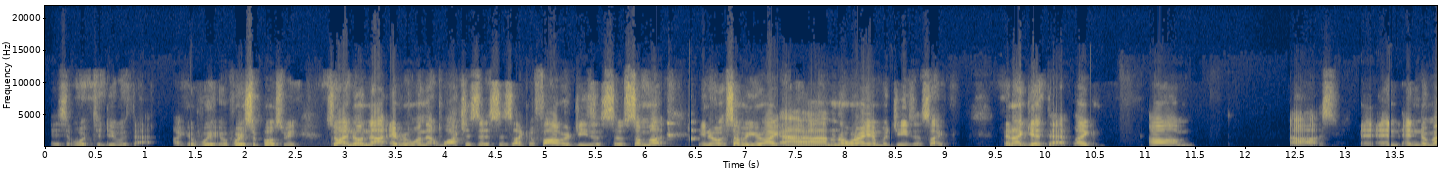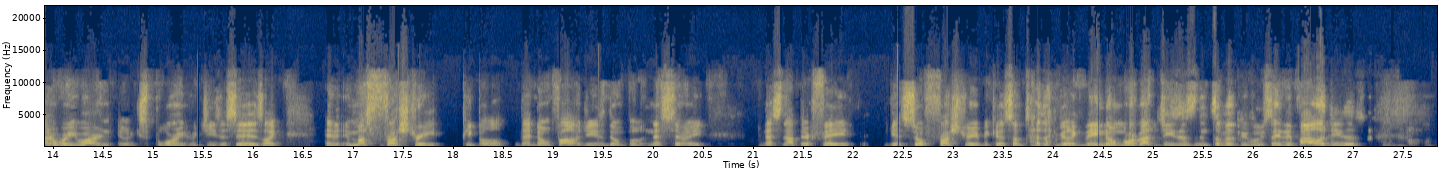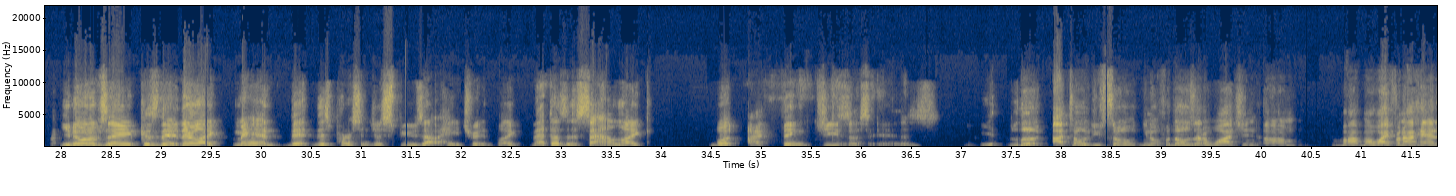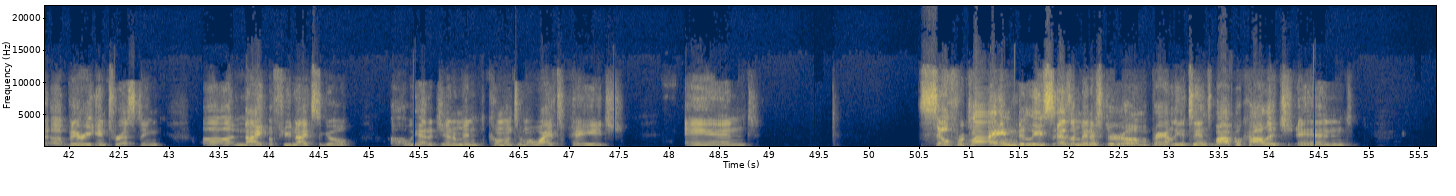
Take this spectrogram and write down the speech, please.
is what to do with that like if we if we're supposed to be, so I know not everyone that watches this is like a follower of Jesus. So some, you know, some of you are like, ah, I don't know where I am with Jesus. Like, and I get that. Like, um, uh, and and no matter where you are in exploring who Jesus is, like, and it must frustrate people that don't follow Jesus, don't necessarily that's not their faith, get so frustrated because sometimes I feel like they know more about Jesus than some of the people who say they follow Jesus. You know what I'm saying? Because they're, they're like, man, this person just spews out hatred. Like, that doesn't sound like what I think Jesus is. Yeah, look, I told you so. You know, for those that are watching, um, my, my wife and I had a very interesting uh, night a few nights ago. Uh, we had a gentleman come onto my wife's page and self-proclaimed, at least as a minister, um, apparently attends Bible college, and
